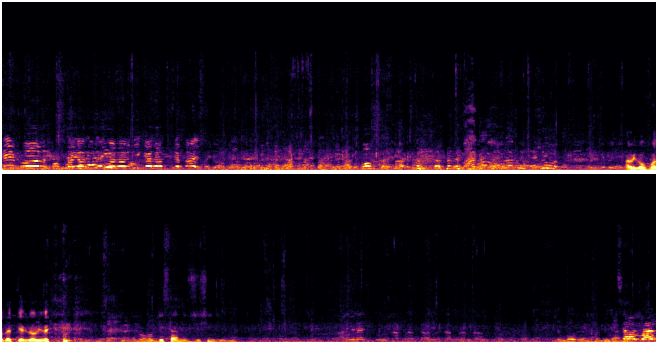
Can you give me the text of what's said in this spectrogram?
symbol stojącego rolnika nad przepaścią. Ale go w wodę wpierdoliły. No bo gdzieś tam gdzieś indziej. Nie? Co was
